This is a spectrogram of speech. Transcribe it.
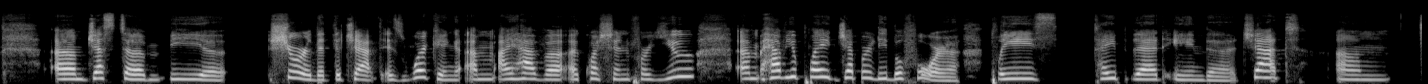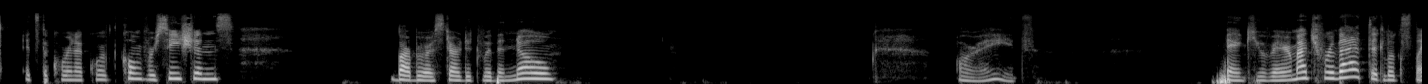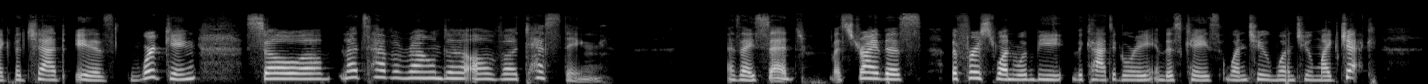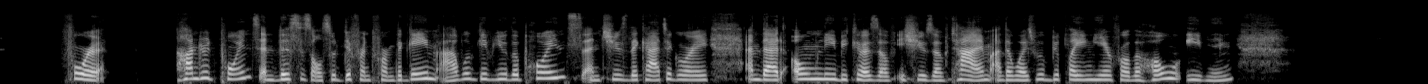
um, just um, be uh, sure that the chat is working, um, I have a, a, question for you. Um, have you played Jeopardy before? Please type that in the chat. Um, it's the Corner Conversations. Barbara started with a no. All right. Thank you very much for that. It looks like the chat is working. So uh, let's have a round uh, of uh, testing. As I said, let's try this. The first one would be the category, in this case, one, two, one, two, mic check. For 100 points, and this is also different from the game, I will give you the points and choose the category, and that only because of issues of time. Otherwise, we'll be playing here for the whole evening.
